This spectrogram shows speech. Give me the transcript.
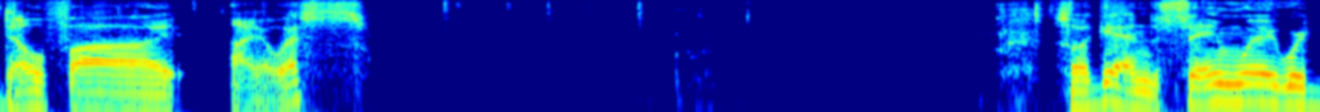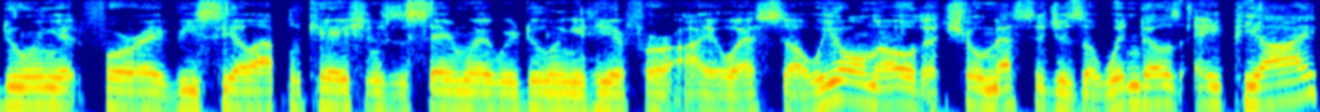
Delphi iOS. So again, the same way we're doing it for a VCL application is the same way we're doing it here for iOS. So we all know that show message is a Windows API.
